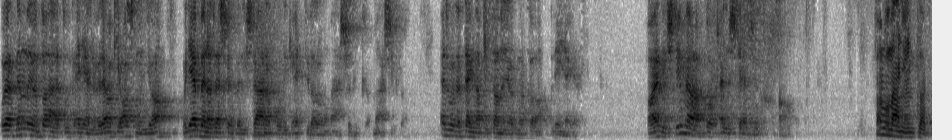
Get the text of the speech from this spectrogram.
olyat nem nagyon találtunk egyelőre, aki azt mondja, hogy ebben az esetben is rárakódik egy tilalom a másodikra, másikra. Ez volt a tegnapi tananyagnak a lényege. Ha eddig stimmel, akkor el is kezdjük a tanulmányainkat,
